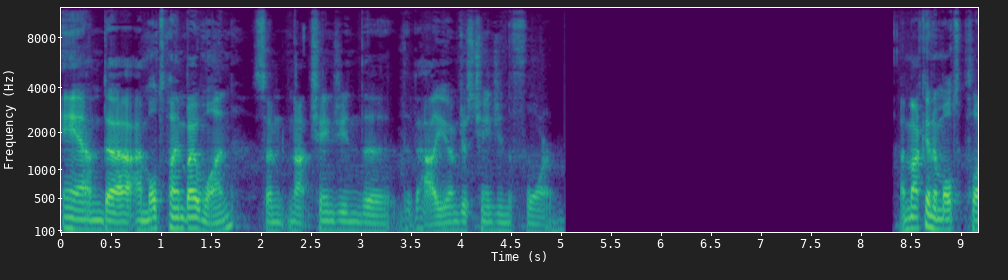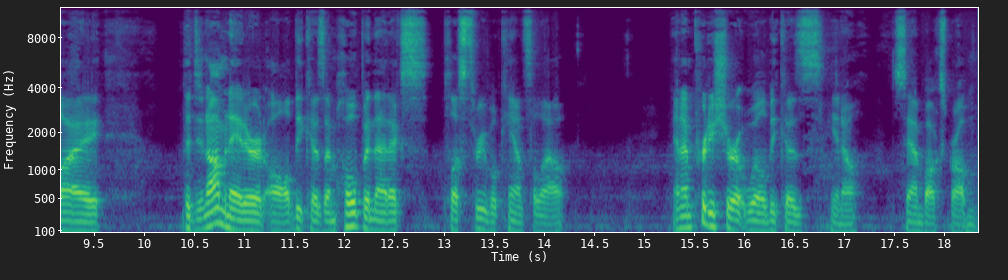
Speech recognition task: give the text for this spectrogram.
And uh, I'm multiplying by 1, so I'm not changing the, the value, I'm just changing the form. I'm not going to multiply the denominator at all because I'm hoping that x plus 3 will cancel out. And I'm pretty sure it will because, you know, sandbox problem.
